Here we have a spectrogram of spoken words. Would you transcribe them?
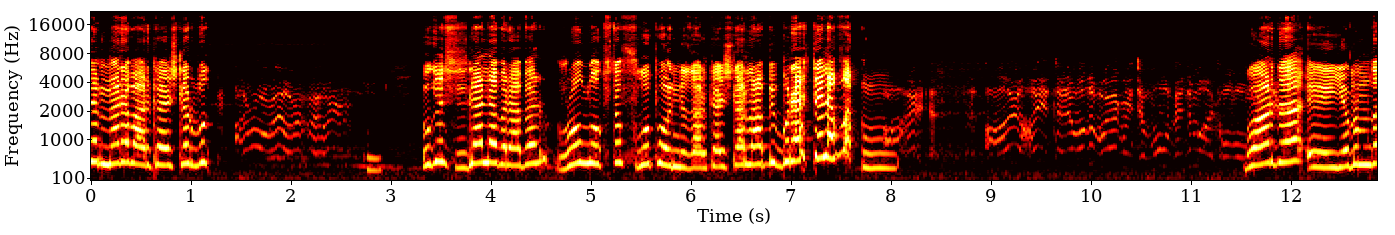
Hepinize merhaba arkadaşlar. Bu Bugün sizlerle beraber Roblox'ta flop oynuyoruz arkadaşlar. Lan bir bırak telefon. Abi hayır telefonu bırakmayacağım. O benim iPhone'um. Bu arada e, yanımda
